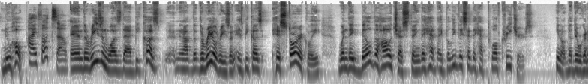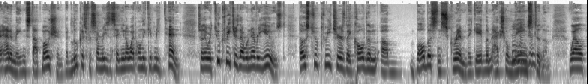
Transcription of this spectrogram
New Hope. I thought so. And the reason was that because, now the, the real reason is because historically, when they build the holochess thing, they had, I believe they said they had 12 creatures, you know, that they were going to animate in stop motion. But Lucas, for some reason, said, you know what, only give me 10. So there were two creatures that were never used. Those two creatures, they called them uh, Bulbous and Scrim. They gave them actual names to them. Well,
